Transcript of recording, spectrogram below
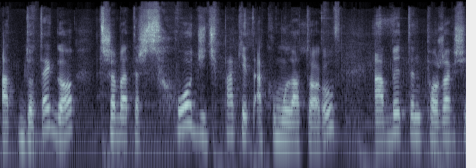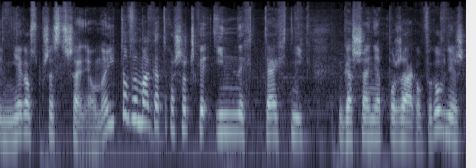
A do tego trzeba też schłodzić pakiet akumulatorów, aby ten pożar się nie rozprzestrzeniał. No i to wymaga troszeczkę innych technik gaszenia pożarów. Również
